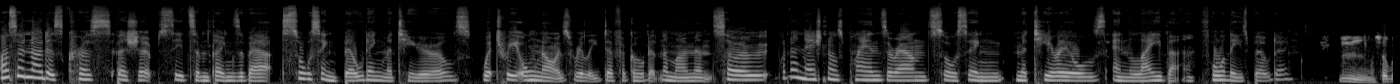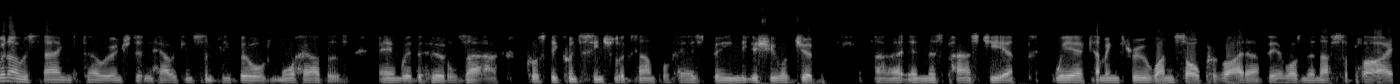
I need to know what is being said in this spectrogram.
I also noticed Chris Bishop said some things about sourcing building materials, which we all know is really difficult at the moment. So, what are National's plans around sourcing materials and labour for these buildings? Hmm. So when I was saying that we're interested in how we can simply build more houses and where the hurdles are, of course the quintessential example has been the issue of GIB. uh, in this past year, where coming through one sole provider there wasn't enough supply,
